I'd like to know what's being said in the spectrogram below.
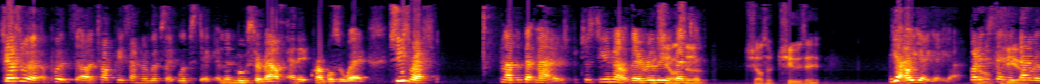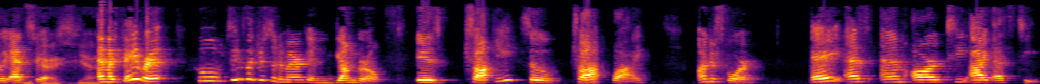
She also uh, puts uh, chalk paste on her lips like lipstick and then moves her mouth and it crumbles away. She's Russian. Not that that matters, but just so you know, they're really she inventive. also she also chews it. Yeah, oh yeah, yeah, yeah. But Oh, I'm just saying phew. that that really adds to it. Yeah. And my favorite, who seems like just an American young girl, is Chalky, so Chalk Y, underscore, A-S-M-R-T-I-S-T.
